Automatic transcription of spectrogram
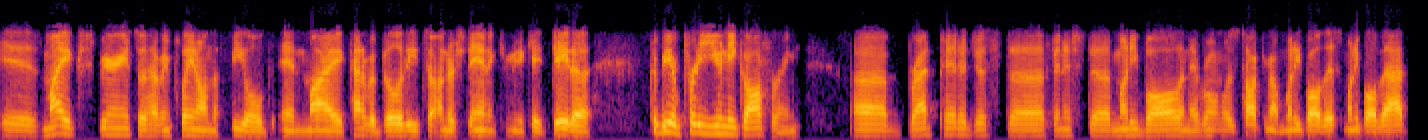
is my experience of having played on the field and my kind of ability to understand and communicate data could be a pretty unique offering. Uh, Brad Pitt had just uh, finished uh, Moneyball, and everyone was talking about Moneyball this, Moneyball that.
